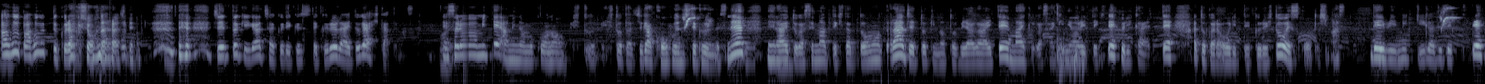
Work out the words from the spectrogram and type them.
パフパフってクラクションを鳴らして でジェット機が着陸してくるライトが光ってます。でそれを見て網の向こうの人人たちが興奮してくるんですね。でライトが迫ってきたと思ったらジェット機の扉が開いてマイクが先に降りてきて振り返って後から降りてくる人をエスコートします。デイビー・ミッキーが出てきて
